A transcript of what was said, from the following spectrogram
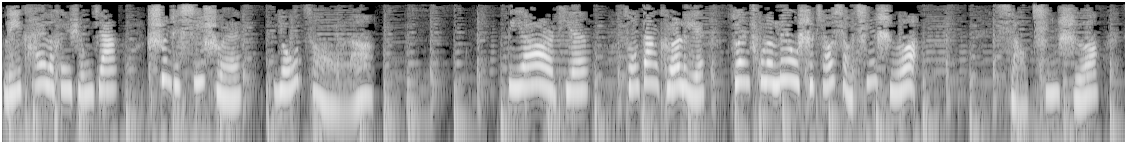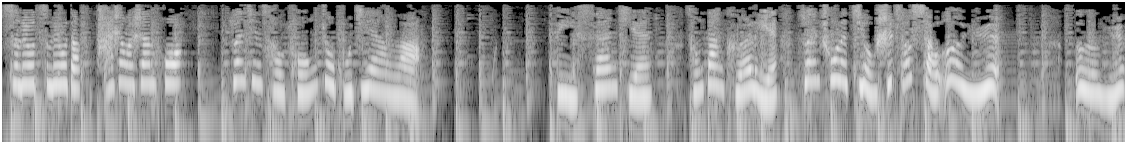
离开了黑熊家。顺着溪水游走了。第二天，从蛋壳里钻出了六十条小青蛇。小青蛇呲溜呲溜的爬上了山坡，钻进草丛就不见了。第三天，从蛋壳里钻出了九十条小鳄鱼。鳄鱼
